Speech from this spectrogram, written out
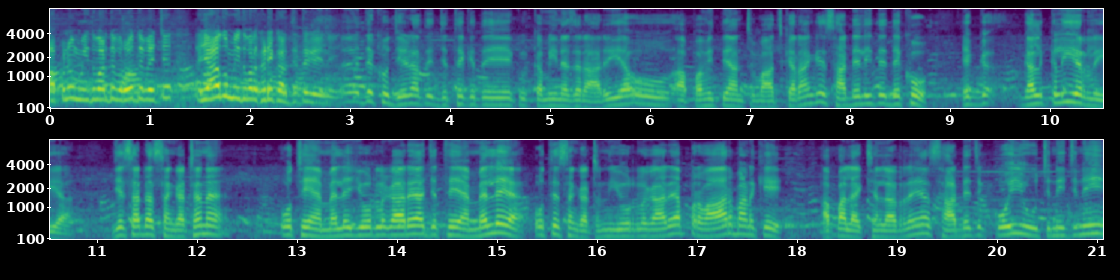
ਆਪਣੇ ਉਮੀਦਵਾਰ ਦੇ ਵਿਰੋਧ ਦੇ ਵਿੱਚ ਆਜ਼ਾਦ ਉਮੀਦਵਾਰ ਖੜੇ ਕਰ ਦਿੱਤੇ ਗਏ ਨੇ। ਦੇਖੋ ਜਿਹੜਾ ਤੇ ਜਿੱਥੇ ਕਿਤੇ ਕੋਈ ਕਮੀ ਨਜ਼ਰ ਆ ਰਹੀ ਆ ਉਹ ਆਪਾਂ ਵੀ ਧਿਆਨ ਚ ਵਾਚ ਕਰਾਂਗੇ। ਸਾਡੇ ਲਈ ਤੇ ਦੇਖੋ ਇੱਕ ਗੱਲ ਕਲੀਅਰਲੀ ਆ ਜੇ ਸਾਡਾ ਸੰਗਠਨ ਹੈ ਉੱਥੇ ਐਮਐਲਏ ਜ਼ੋਰ ਲਗਾ ਰਿਹਾ ਜਿੱਥੇ ਐਮਐਲਏ ਹੈ ਉੱਥੇ ਸੰਗਠਨ ਜ਼ੋਰ ਲਗਾ ਰਿਹਾ ਪਰਿਵਾਰ ਬਣ ਕੇ ਆਪਾਂ ਇਲੈਕਸ਼ਨ ਲੜ ਰਹੇ ਆ ਸਾਡੇ 'ਚ ਕੋਈ ਊਚ ਨੀਚ ਨਹੀਂ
